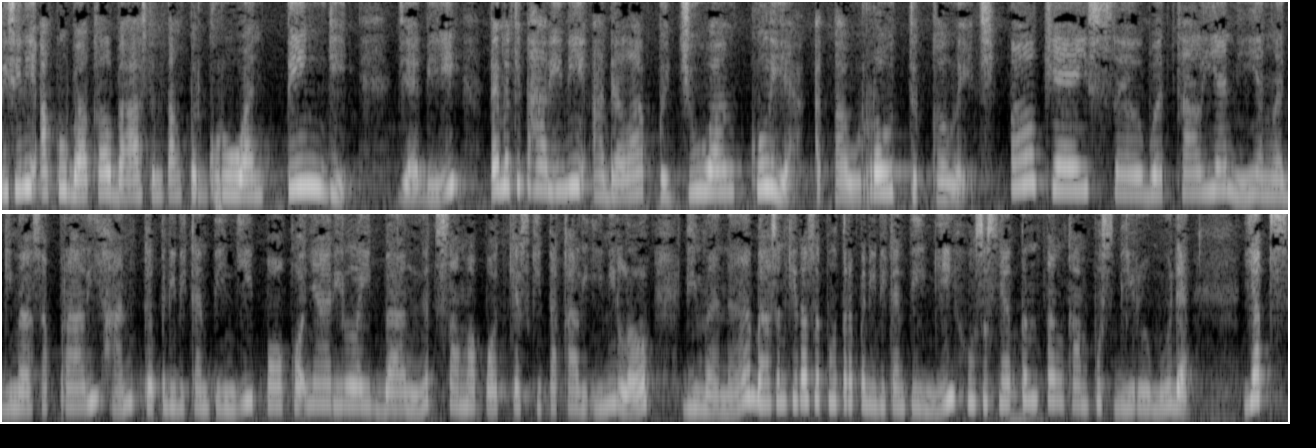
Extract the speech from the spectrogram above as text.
di sini aku bakal bahas tentang perguruan tinggi. Jadi, Tema kita hari ini adalah pejuang kuliah atau road to college. Oke, okay, so buat kalian nih yang lagi masa peralihan ke pendidikan tinggi, pokoknya relate banget sama podcast kita kali ini loh, di mana bahasan kita seputar pendidikan tinggi khususnya tentang kampus biru muda. Yaps,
